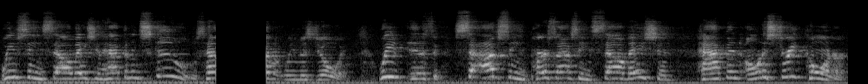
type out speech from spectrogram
we've seen salvation happen in schools, we, Miss Joy? We listen. I've seen personally, I've seen salvation happen on a street corner.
